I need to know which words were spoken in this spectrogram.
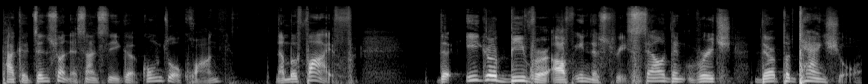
他可真算得上是一个工作狂。Number five，the eager beaver of industry seldom reach their potential,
